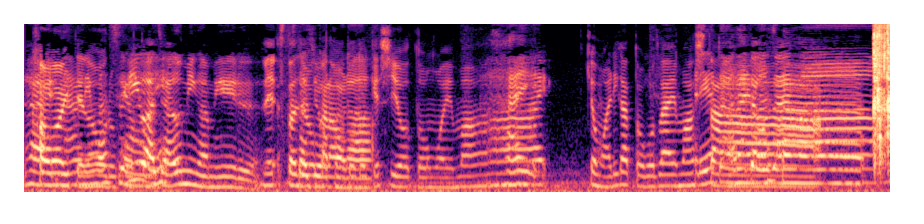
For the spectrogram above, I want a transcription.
乾いて治る次はじゃあ海が見えるねスタジオからお届けしようと思います。はい。はい今日もありがとうございました。ありがとうございました。ありがとうございます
